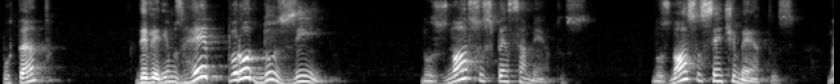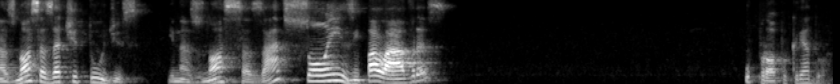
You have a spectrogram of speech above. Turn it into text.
Portanto, deveríamos reproduzir nos nossos pensamentos, nos nossos sentimentos, nas nossas atitudes e nas nossas ações e palavras o próprio Criador.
